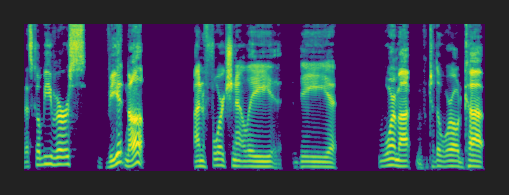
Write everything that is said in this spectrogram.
That's going to be versus Vietnam. Unfortunately, the warm up to the World Cup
